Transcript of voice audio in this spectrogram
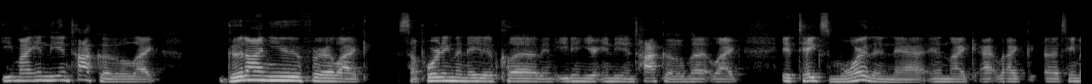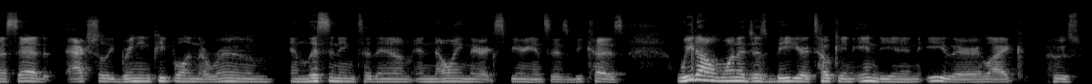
eat my Indian taco. Like, good on you for like supporting the native club and eating your Indian taco. But like, it takes more than that. And like, at, like uh, Tamah said, actually bringing people in the room and listening to them and knowing their experiences because we don't want to just be your token Indian either. Like, who's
